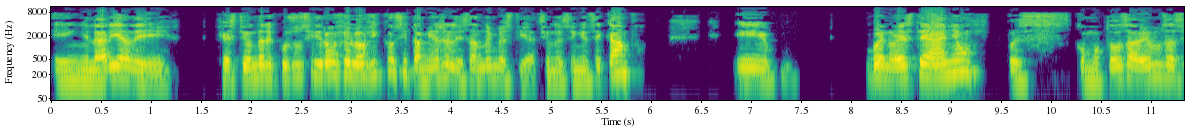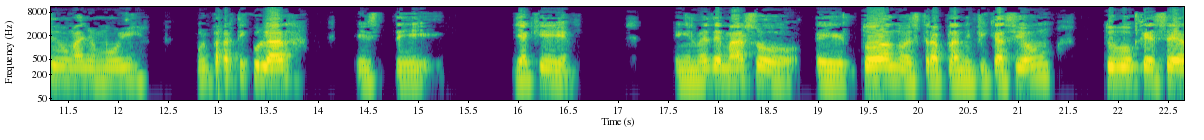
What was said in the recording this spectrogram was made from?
en el área de gestión de recursos hidrogeológicos y también realizando investigaciones en ese campo. Eh, bueno, este año, pues como todos sabemos, ha sido un año muy, muy particular, este, ya que en el mes de marzo eh, toda nuestra planificación tuvo que ser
